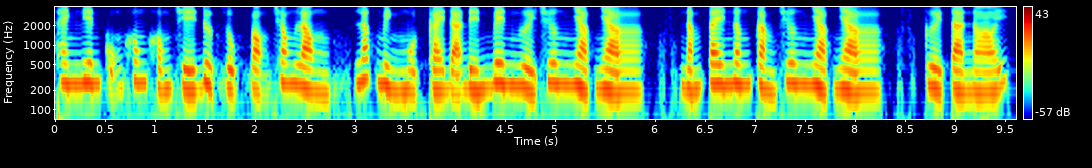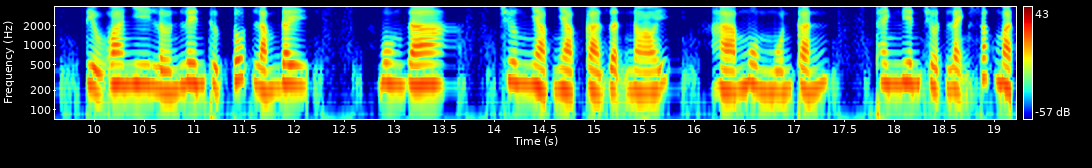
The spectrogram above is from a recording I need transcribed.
Thanh niên cũng không khống chế được dục vọng trong lòng, lắc mình một cái đã đến bên người Trương Nhạc Nhạc, nắm tay nâng cầm Trương Nhạc Nhạc, cười tà nói, tiểu oa nhi lớn lên thực tốt lắm đây. Buông ra, Trương Nhạc Nhạc cả giận nói, há mồm muốn cắn. Thanh niên chợt lạnh sắc mặt,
